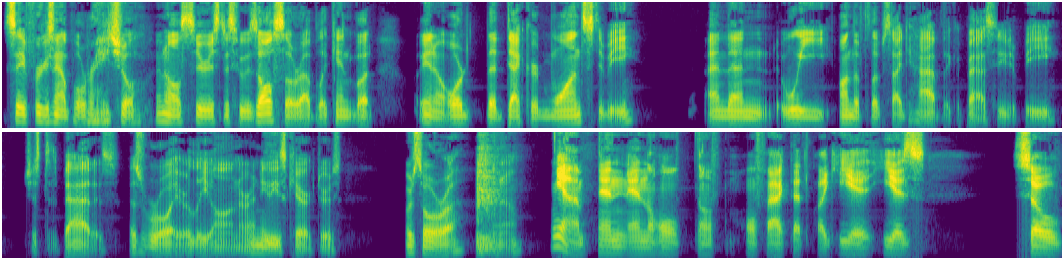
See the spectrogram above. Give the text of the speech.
say for example Rachel in all seriousness who is also a replicant but you know or that Deckard wants to be. And then we on the flip side have the capacity to be just as bad as as Roy or Leon or any of these characters or Zhora you know. Yeah, and and the whole the whole fact that like he he is so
